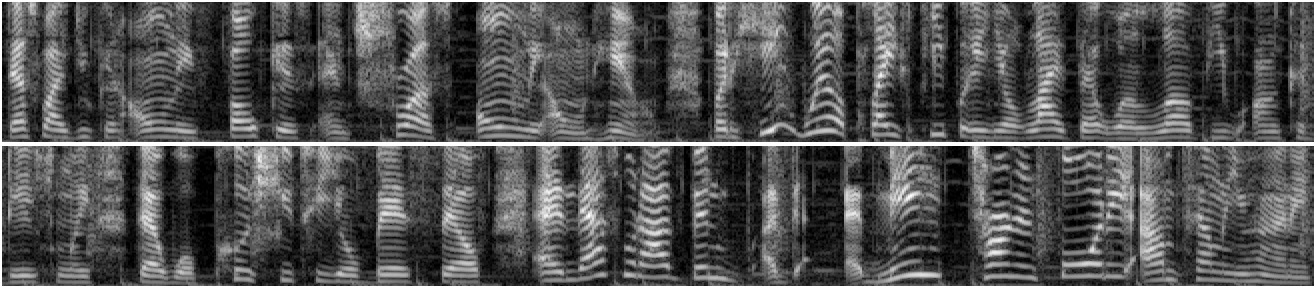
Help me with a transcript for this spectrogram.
That's why you can only focus and trust only on Him. But He will place people in your life that will love you unconditionally, that will push you to your best self. And that's what I've been, me turning 40, I'm telling you, honey,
